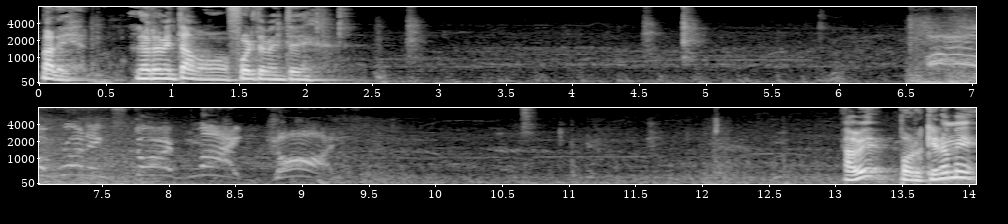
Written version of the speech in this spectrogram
Vale. Le reventamos fuertemente. A ver, ¿por qué no me...?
